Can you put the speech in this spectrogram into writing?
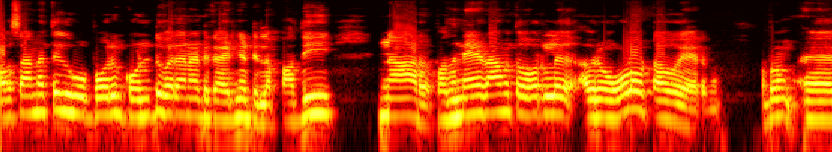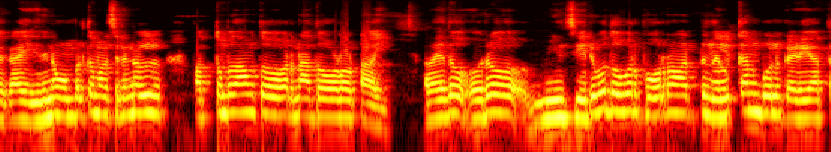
അവസാനത്തേക്ക് പോലും കൊണ്ടുവരാനായിട്ട് കഴിഞ്ഞിട്ടില്ല. പതിനാറ് പതിനേഴാമത്തെ ഓവറിൽ അവർ ഓൾ ഔട്ട് ആവുകയായിരുന്നു. അപ്പം ഇതിനു മുമ്പത്തെ മത്സരങ്ങൾ പത്തൊമ്പതാമത്തെ ഓവറിനകത്ത് ഓൾ ഔട്ടായി അതായത് ഓരോ മീൻസ് ഇരുപത് ഓവർ പൂർണമായിട്ട് നിൽക്കാൻ പോലും കഴിയാത്ത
